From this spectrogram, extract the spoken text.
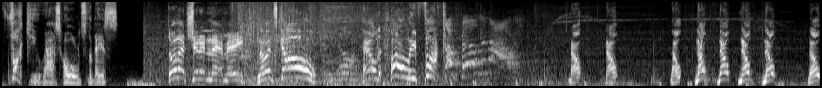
Fuck you, assholes, for this. Throw that shit in there, me. Now let's go. Held. Holy fuck. no, no, no, no, no, no, no, no,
